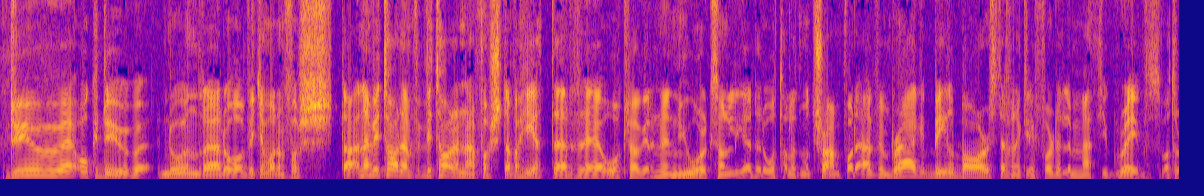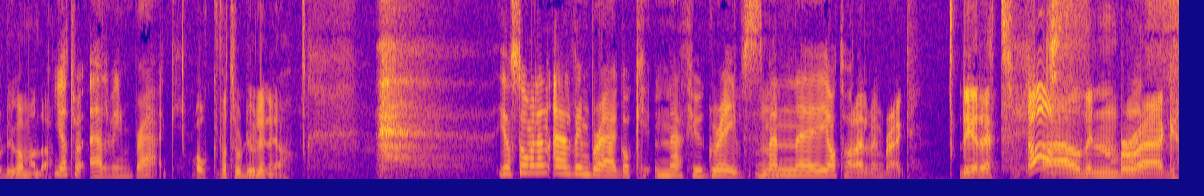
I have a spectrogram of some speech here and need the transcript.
Du och du, då undrar jag då, vilken var den första? Nej vi tar den, vi tar den här första. Vad heter eh, åklagaren i New York som leder åtalet mot Trump? Var det Alvin Bragg, Bill Barr, Stephanie Clifford eller Matthew Graves? Vad tror du Amanda? Jag tror Alvin Bragg. Och vad tror du Linnea? Jag står mellan Alvin Bragg och Matthew Graves, Mm. men eh, jag tar Alvin Bragg. Det är rätt. Alvin Bragg.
